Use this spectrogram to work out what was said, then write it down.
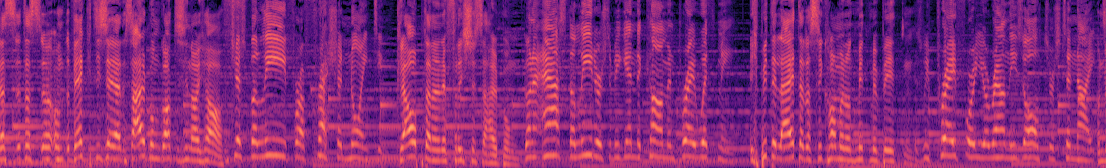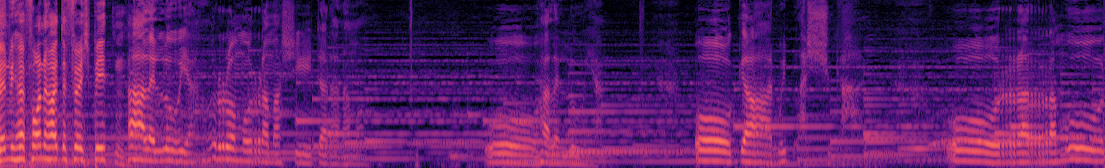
Das, das, äh, und weckt diese Salbung Gottes in euch auf. Just believe for a fresh anointing. Glaubt an eine frische Salbung. I'm going to ask the leaders to begin to come and pray with me Ich bitte Leiter, dass sie kommen und mit mir beten. as we pray for you around these altars tonight. Und wenn wir hier vorne heute für euch beten, daranama. Oh, hallelujah. Oh, God, we bless you, God. Oh, raramul.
